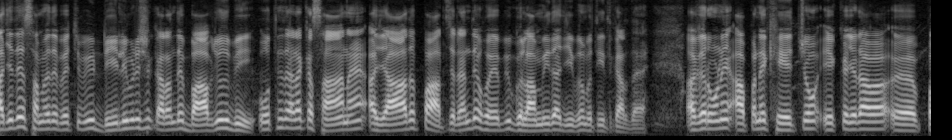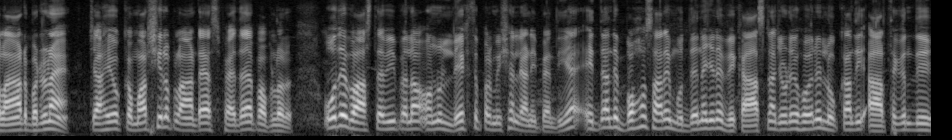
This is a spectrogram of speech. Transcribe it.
ਅੱਜ ਦੇ ਸਮੇਂ ਦੇ ਵਿੱਚ ਵੀ ਡੀਲਿਮਿਟੇਸ਼ਨ ਕਰਨ ਦੇ ਬਾਵਜੂਦ ਵੀ ਉੱਥੇ ਦਾ ਜਿਹੜਾ ਕਿਸਾਨ ਹੈ, ਆਜ਼ਾਦ ਭਾਰਤ 'ਚ ਰਹਿੰਦੇ ਹੋਏ ਵੀ ਗੁਲਾਮੀ ਦਾ ਜੀਵਨ ਬਤੀਤ ਕਰਦਾ ਹੈ। ਅਗਰ ਉਹਨੇ ਆਪਣੇ ਖੇਤ 'ਚੋਂ ਇੱਕ ਜਿਹੜਾ ਪਲਾਂਟ ਵੱਢਣਾ ਹੈ ਚਾਹੇ ਉਹ ਕਮਰਸ਼ੀਅਲ ਪਲਾਂਟ ਹੈ ਸਫੈਦਾ ਹੈ ਪਪੂਲਰ ਉਹਦੇ ਵਾਸਤੇ ਵੀ ਪਹਿਲਾਂ ਉਹਨੂੰ ਲਿਖਤ ਪਰਮਿਸ਼ਨ ਲੈਣੀ ਪੈਂਦੀ ਹੈ। ਇਦਾਂ ਦੇ ਬਹੁਤ ਸਾਰੇ ਮੁੱਦੇ ਨੇ ਜਿਹੜੇ ਵਿਕਾਸ ਨਾਲ ਜੁੜੇ ਹੋਏ ਨੇ ਲੋਕਾਂ ਦੀ ਆਰਥਿਕ ਦੀ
